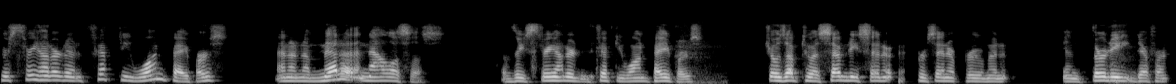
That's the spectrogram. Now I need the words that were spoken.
there's 351 papers, and in a meta-analysis of these 351 papers shows up to a 70% improvement in 30 different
